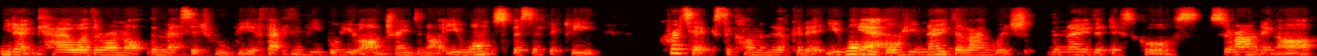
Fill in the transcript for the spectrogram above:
You don't care whether or not the message will be affecting people who aren't trained in art. You want specifically critics to come and look at it. You want yeah. people who know the language, that know the discourse surrounding art,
